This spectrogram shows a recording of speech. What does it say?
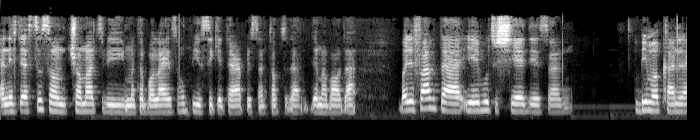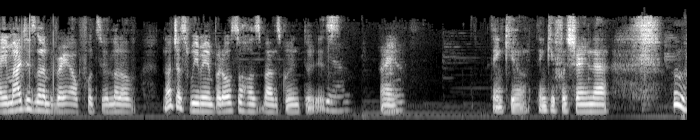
And if there's still some trauma to be metabolized, I hope you seek a therapist and talk to them, them about that. But the fact that you're able to share this and be more candid, I imagine it's going to be very helpful to a lot of not just women, but also husbands going through this. Yeah. Right? Yeah. Thank you. Thank you for sharing that. Whew.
